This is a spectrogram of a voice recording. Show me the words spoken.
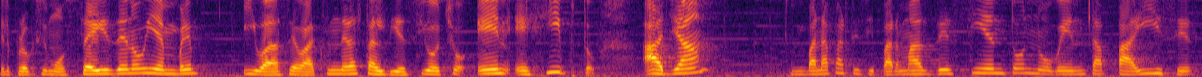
el próximo 6 de noviembre y va, se va a extender hasta el 18 en Egipto. Allá Van a participar más de 190 países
